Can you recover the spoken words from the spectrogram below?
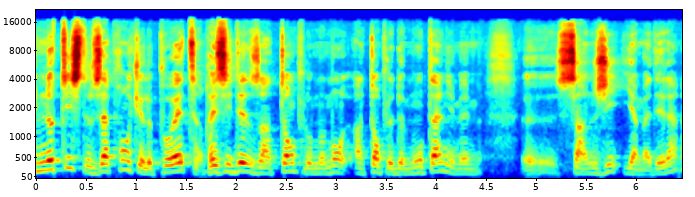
Une notice nous apprend que le poète résidait dans un temple, un temple de montagne, même euh, Sanji Yamadera,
